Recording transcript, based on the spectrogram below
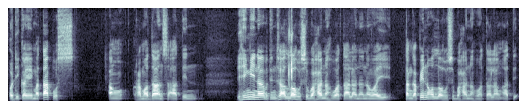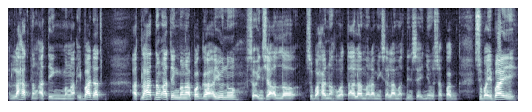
o di kaya matapos ang Ramadan sa atin. Ihingi natin sa Allah subhanahu wa ta'ala na naway tanggapin ng Allah subhanahu wa ta'ala ang ati, lahat ng ating mga ibadat at lahat ng ating mga pag-aayuno. So inshallah subhanahu wa ta'ala maraming salamat din sa inyo sa pagsubaybay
